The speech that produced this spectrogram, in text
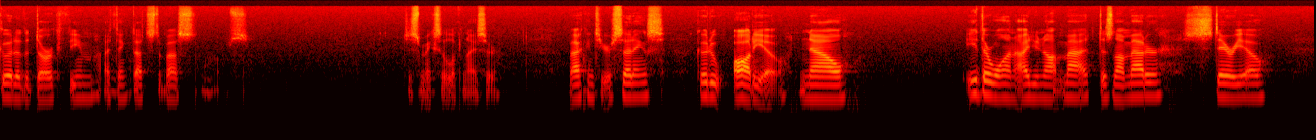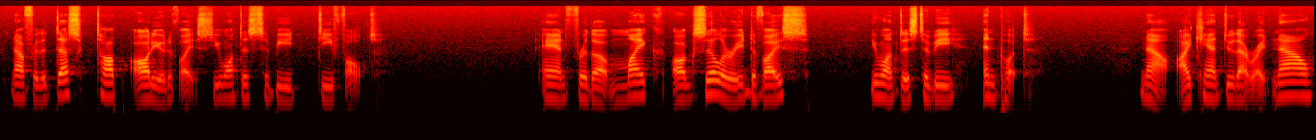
go to the dark theme. I think that's the best. Oops. Just makes it look nicer. Back into your settings. Go to audio. Now, either one I do not mat does not matter. Stereo. Now for the desktop audio device, you want this to be default. And for the mic auxiliary device, you want this to be input. Now, I can't do that right now,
